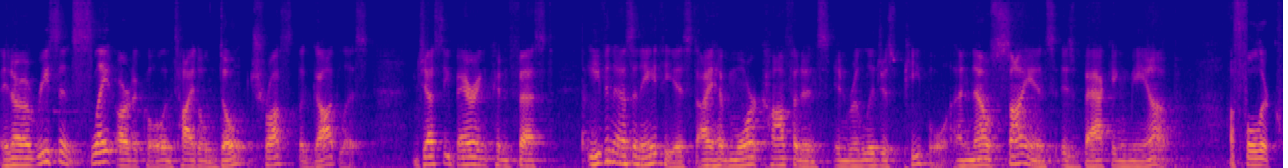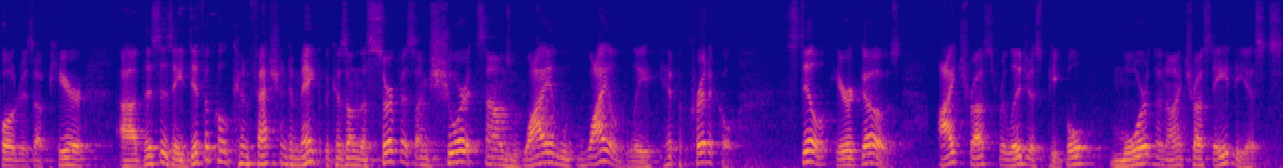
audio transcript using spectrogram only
In a recent Slate article entitled Don't Trust the Godless, Jesse Bering confessed, Even as an atheist, I have more confidence in religious people, and now science is backing me up. A fuller quote is up here. Uh, this is a difficult confession to make because, on the surface, I'm sure it sounds wild, wildly hypocritical. Still, here it goes. I trust religious people more than I trust atheists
